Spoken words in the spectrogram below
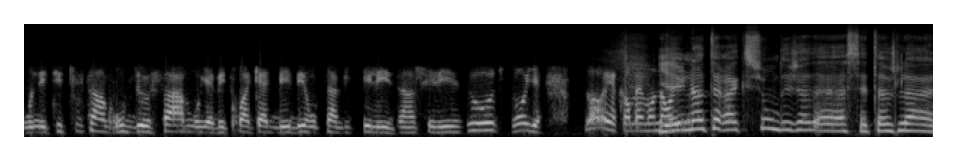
on était tout un groupe de femmes où il y avait trois quatre bébés, on s'invitait les uns chez les autres. Bon, il y a, non, il y a quand même. il y a une interaction déjà à cet âge-là.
